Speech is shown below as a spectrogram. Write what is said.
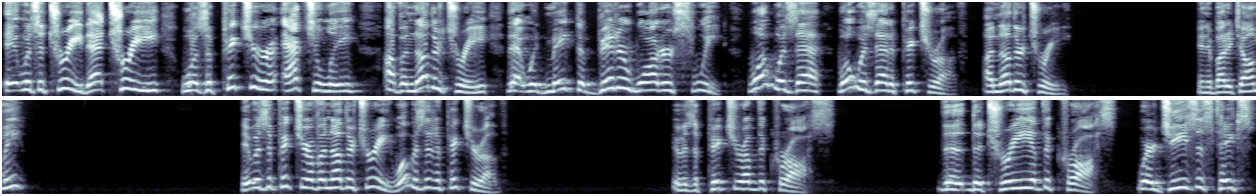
it was a tree. That tree was a picture, actually, of another tree that would make the bitter water sweet. What was that? What was that a picture of? Another tree. Anybody tell me? It was a picture of another tree. What was it a picture of? It was a picture of the cross the, the tree of the cross, where Jesus takes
